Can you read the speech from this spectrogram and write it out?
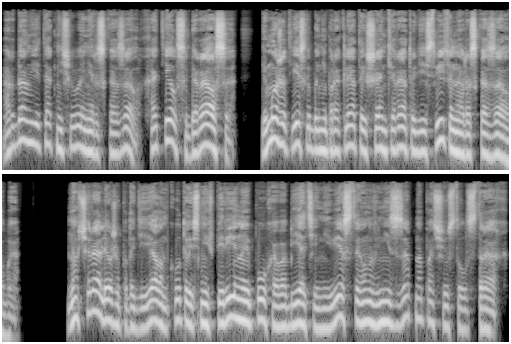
Ардан ей так ничего и не рассказал. Хотел, собирался, и, может, если бы не проклятый Шантира, то действительно рассказал бы. Но вчера, лежа под одеялом, кутаясь не в перину и пух, а в объятии невесты, он внезапно почувствовал страх.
